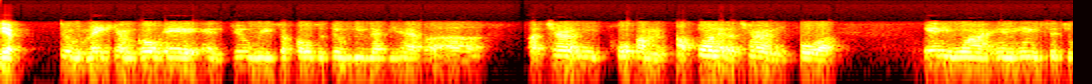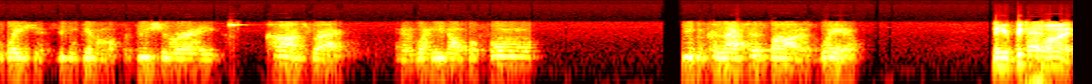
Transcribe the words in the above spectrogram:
Yep. To make him go ahead and do what he's supposed to do, even if you have a, a attorney, um, appointed attorney for anyone in any situation, you can give him a fiduciary contract, and when he don't perform, you can collapse his bond as well. Now you're a bit quiet.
